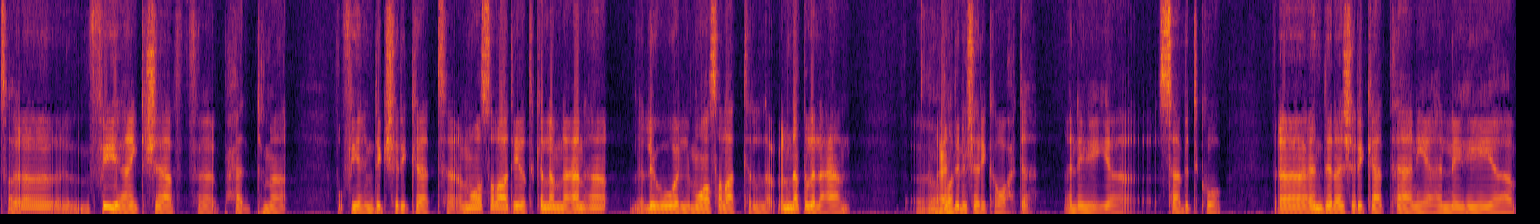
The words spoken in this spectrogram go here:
صح. آه، فيها انكشاف بحد ما وفي عندك شركات المواصلات إذا تكلمنا عنها اللي هو المواصلات ال- النقل العام. آه، عندنا شركة واحدة اللي هي سابتكو. آه، عندنا شركات ثانية اللي هي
